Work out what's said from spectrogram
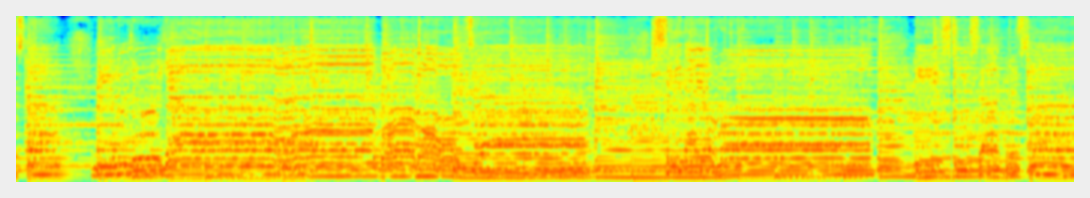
Христа, вірую я Бога Отця, Сина Його, Ісуса Христа.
